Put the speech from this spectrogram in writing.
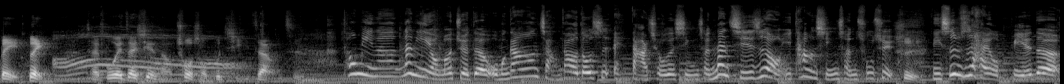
备，对，哦，才不会在现场措手不及这样子。Tommy 呢？那你有没有觉得我们刚刚讲到的都是哎打球的行程，但其实这种一趟行程出去，是你是不是还有别的？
